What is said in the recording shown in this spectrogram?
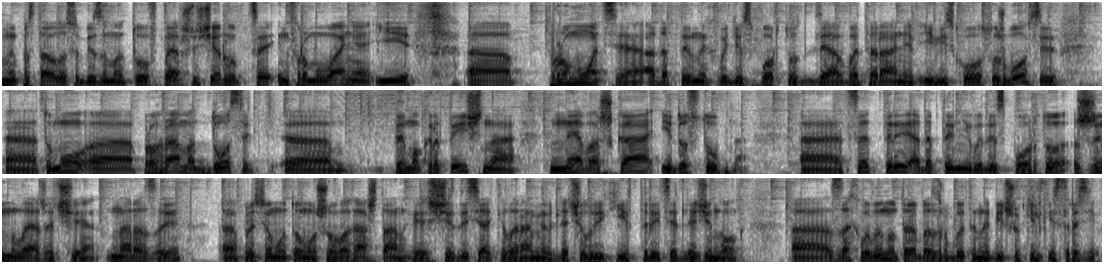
ми поставили собі за мету в першу чергу це інформування і е, промоція адаптивних видів спорту для ветеранів і військовослужбовців. Е, тому е, програма досить е, демократична, неважка і доступна. Е, це три адаптивні види спорту: жим лежачи на рази. Е, При цьому тому, що вага штанги 60 кг для чоловіків, 30 для жінок. А за хвилину треба зробити на більшу кількість разів.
